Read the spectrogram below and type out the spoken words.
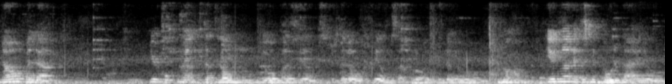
now pa lang, Your book may tatlong local films, may dalawang films abroad, may dalawang... Wow. Yun nga, eh, tapos may tour tayo.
